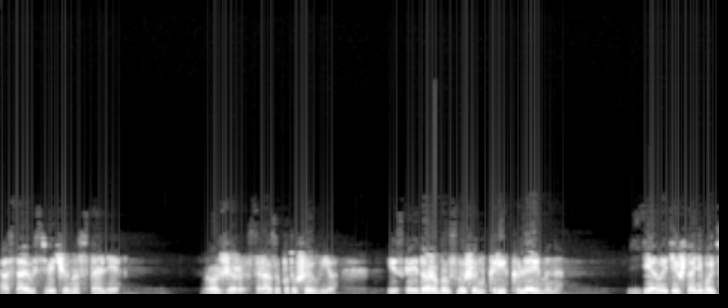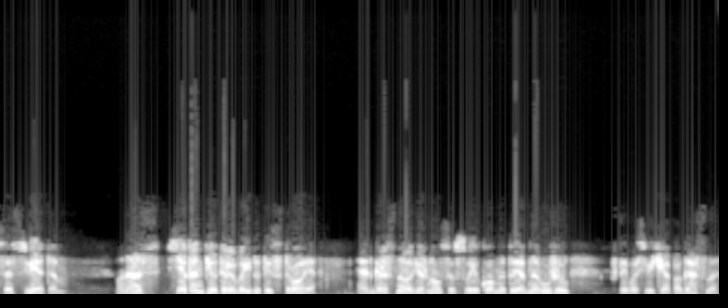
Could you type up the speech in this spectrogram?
оставив свечу на столе. Роджер сразу потушил ее. Из коридора был слышен крик Леймена. «Сделайте что-нибудь со светом!» «У нас все компьютеры выйдут из строя». Эдгар снова вернулся в свою комнату и обнаружил, что его свеча погасла.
